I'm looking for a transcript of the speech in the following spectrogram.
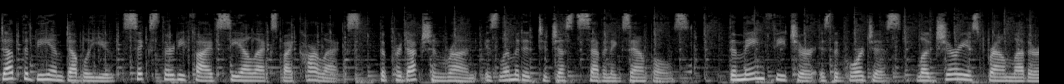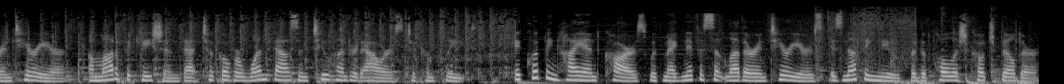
Dubbed the BMW 635 CLX by Carlex, the production run is limited to just seven examples. The main feature is the gorgeous, luxurious brown leather interior, a modification that took over 1,200 hours to complete. Equipping high-end cars with magnificent leather interiors is nothing new for the Polish coach builder,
